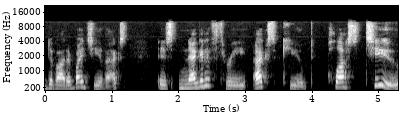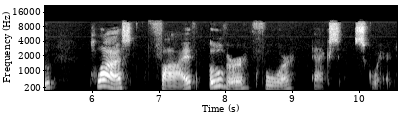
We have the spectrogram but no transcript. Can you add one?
divided by g of x, is negative 3x cubed plus 2 plus 5 over 4x squared.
